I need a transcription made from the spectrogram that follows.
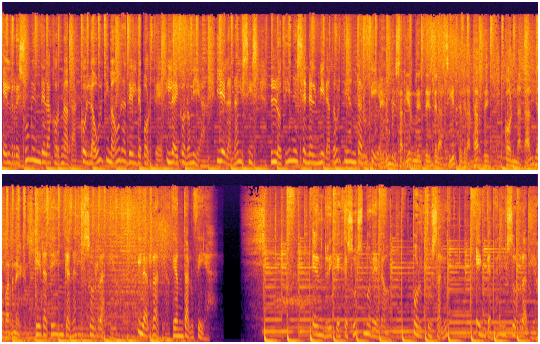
El resumen de la jornada con la última hora del deporte, la economía y el análisis lo tienes en el Mirador de Andalucía. De lunes a viernes desde las 7 de la tarde con Natalia Barnés. Quédate en Canal Sur Radio, la radio de Andalucía. Enrique Jesús Moreno, por tu salud, en Canal Sur Radio.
